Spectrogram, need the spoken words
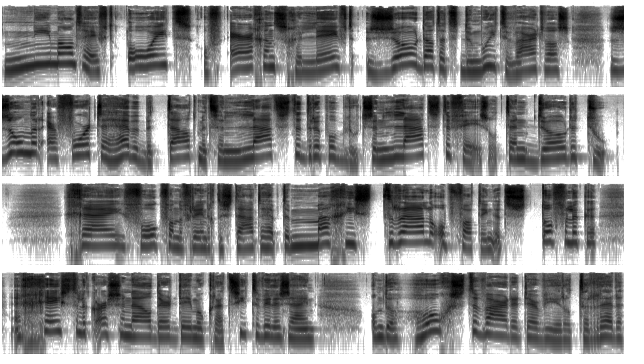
Niemand heeft ooit of ergens geleefd zodat het de moeite waard was, zonder ervoor te hebben betaald met zijn laatste druppel bloed, zijn laatste vezel, ten dode toe. Gij, volk van de Verenigde Staten, hebt de magistrale opvatting, het stoffelijke en geestelijke arsenaal der democratie te willen zijn om de hoogste waarde der wereld te redden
